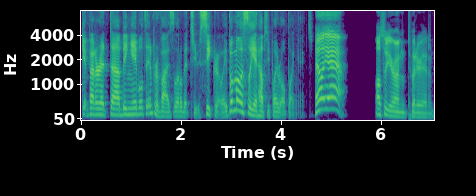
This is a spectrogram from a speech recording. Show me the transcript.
get better at uh, being able to improvise a little bit too, secretly. But mostly it helps you play role playing games. Hell yeah! Also, you're on Twitter and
